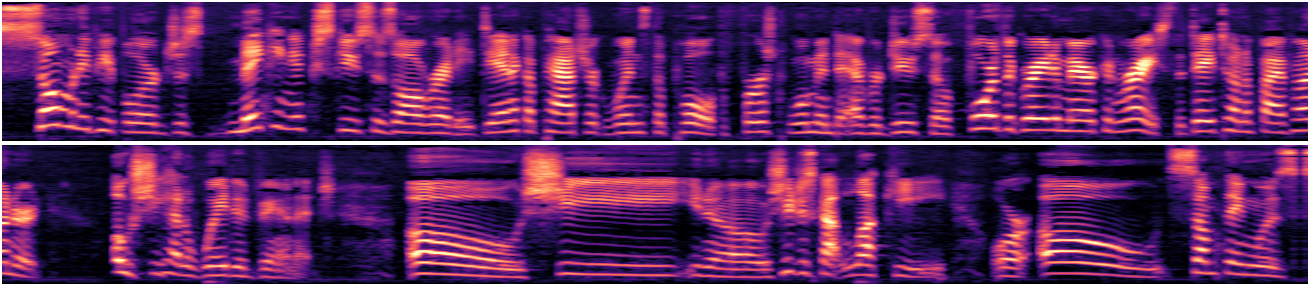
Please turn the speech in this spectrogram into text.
so many people are just making excuses already. Danica Patrick wins the pole, the first woman to ever do so for the Great American Race, the Daytona 500 oh, she had a weight advantage. Oh, she, you know, she just got lucky. Or, oh, something was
